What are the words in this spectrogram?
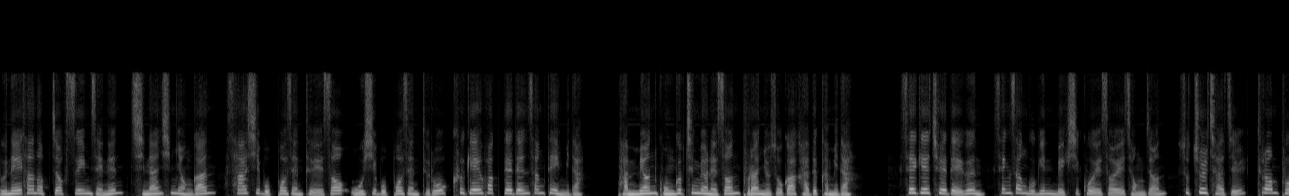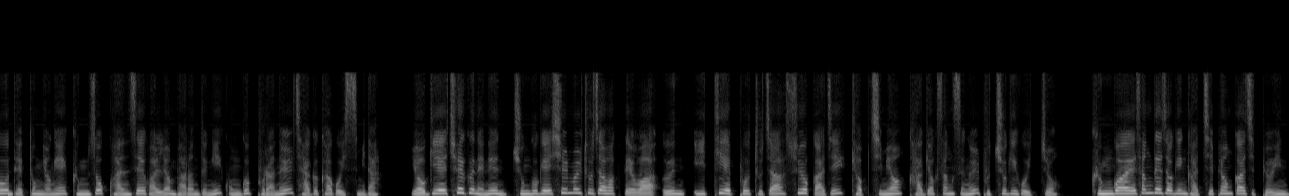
은의 산업적 쓰임새는 지난 10년간 45%에서 55%로 크게 확대된 상태입니다. 반면 공급 측면에선 불안 요소가 가득합니다. 세계 최대은 생산국인 멕시코에서의 정전, 수출 차질, 트럼프 대통령의 금속 관세 관련 발언 등이 공급 불안을 자극하고 있습니다. 여기에 최근에는 중국의 실물 투자 확대와 은 ETF 투자 수요까지 겹치며 가격 상승을 부추기고 있죠. 금과의 상대적인 가치 평가 지표인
